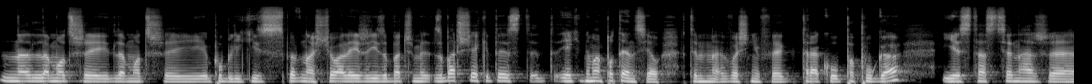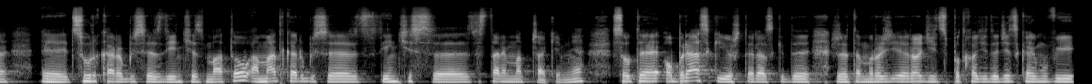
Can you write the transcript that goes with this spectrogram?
na, dla, młodszej, dla młodszej publiki z pewnością, ale jeżeli zobaczymy, zobaczcie jaki to jest, jaki to ma potencjał w tym właśnie w traku Papuga. Jest ta scena, że y, córka robi sobie zdjęcie z matą, a matka robi sobie zdjęcie z, ze starym matczakiem, nie? Są te obrazki już teraz, kiedy, że tam rodzi- rodzic podchodzi do dziecka i mówi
